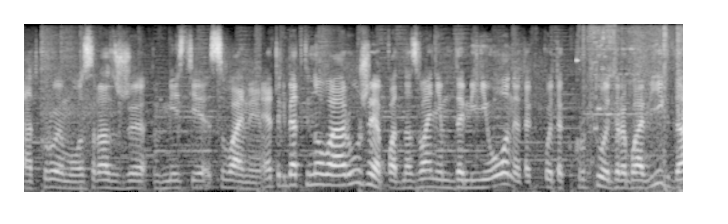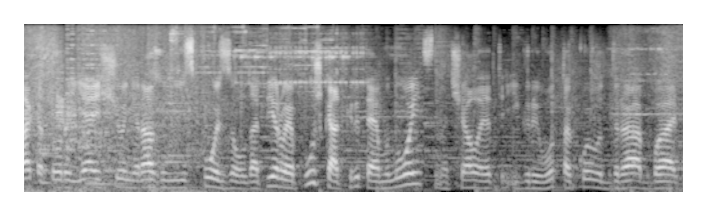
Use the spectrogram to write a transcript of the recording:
откроем его сразу же вместе с вами. Это, ребятки, новое оружие под названием Доминион, это какой-то крутой дробовик, да, который я еще ни разу не использовал, да, первая пушка, открытая мной с начала этой игры, вот такой вот дробовичок,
